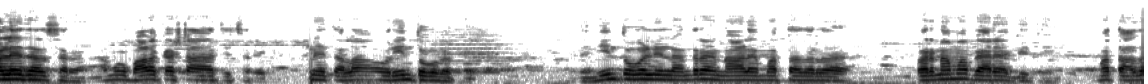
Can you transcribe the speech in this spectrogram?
ಒಳ್ಳೇದಲ್ಲ ಸರ್ ನಮಗೆ ಭಾಳ ಕಷ್ಟ ಆಗತ್ತೆ ಸರ್ ಈಗ. ಏನೈತಲ್ಲ ಅವ್ರು ಏನು ತಗೋಬೇಕು? ನೀನು ತಗೊಳ್ಳಿಲ್ಲ ಅಂದ್ರೆ ನಾಳೆ ಮತ್ತೆ ಅದರ ಪರಿಣಾಮ ಬೇರೆ ಆಗ್ತೈತಿ. ಮತ್ತೆ ಅದು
